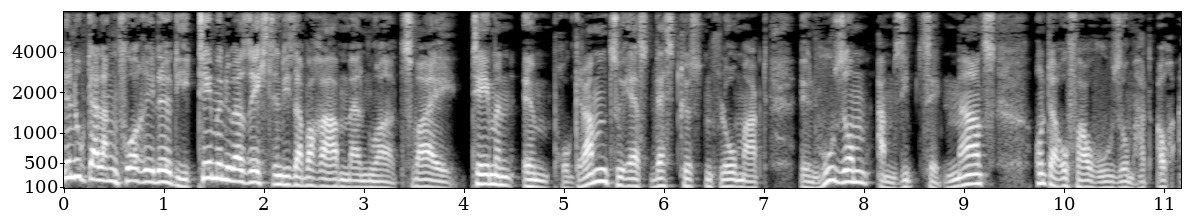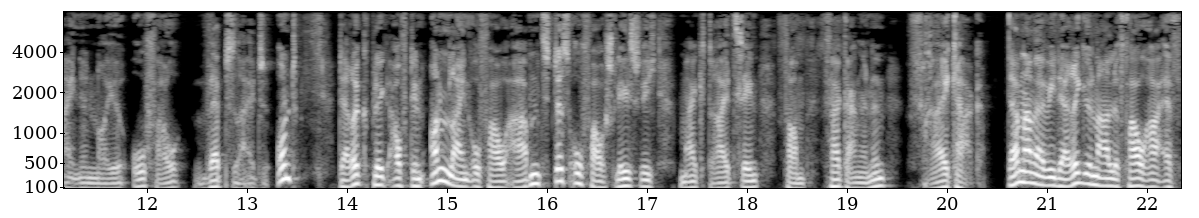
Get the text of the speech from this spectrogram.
Genug der langen Vorrede, die Themenübersicht. In dieser Woche haben wir nur zwei Themen im Programm. Zuerst Westküstenflohmarkt in Husum am 17. März und der OV Husum hat auch eine neue OV-Webseite. Und der Rückblick auf den Online-OV-Abend des OV Schleswig Mike 13 vom vergangenen Freitag. Dann haben wir wieder regionale VHF,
